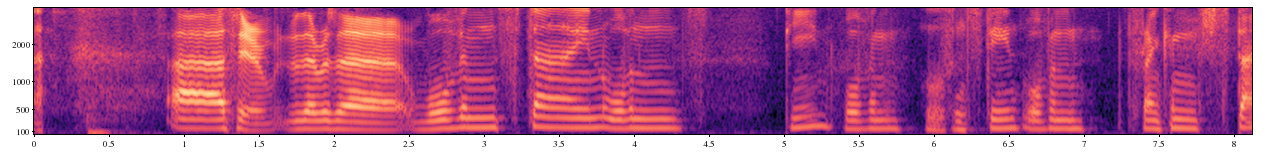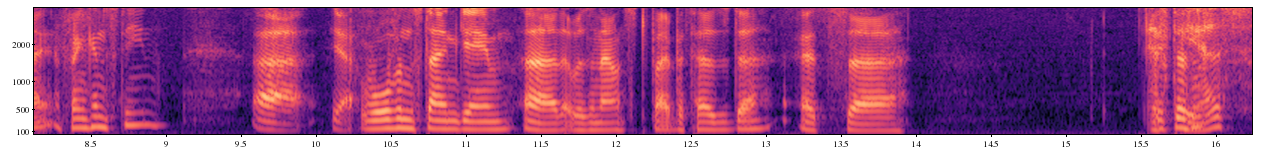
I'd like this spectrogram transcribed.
uh, so here, there was a Wolfenstein, Wolfenstein, Wolfen, Wolfenstein. Wolfen Frankenstein, Frankenstein. Uh, yeah, Wolfenstein game uh, that was announced by Bethesda. It's uh, It doesn't-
